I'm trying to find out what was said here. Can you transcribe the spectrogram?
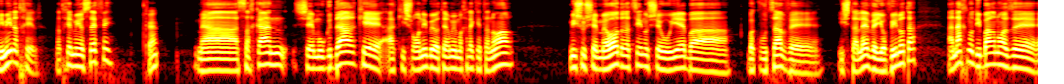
ממי נתחיל? נתחיל מיוספי? כן? מהשחקן שמוגדר כהכישרוני ביותר ממחלקת הנוער, מישהו שמאוד רצינו שהוא יהיה בקבוצה וישתלב ויוביל אותה. אנחנו דיברנו על זה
